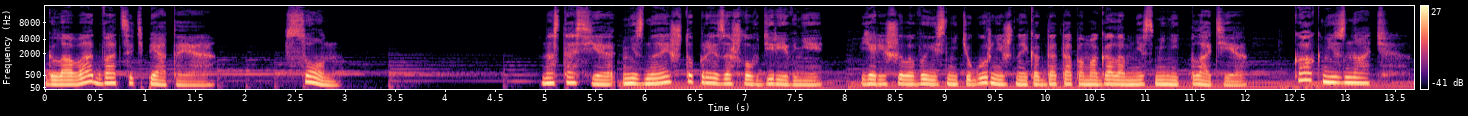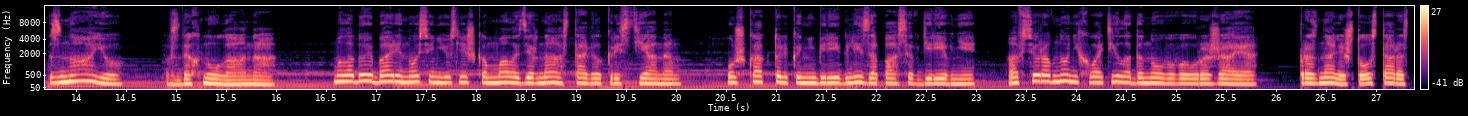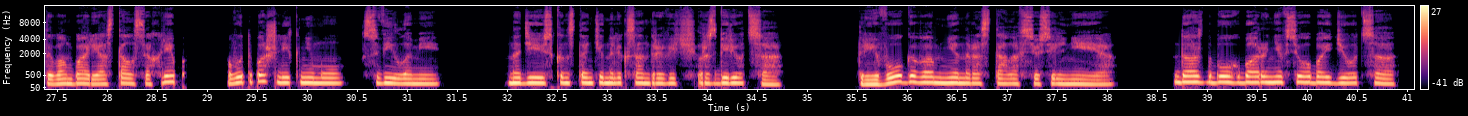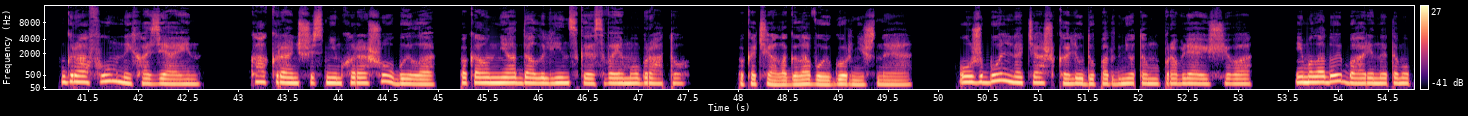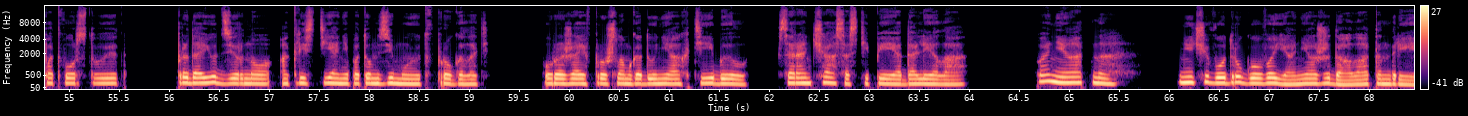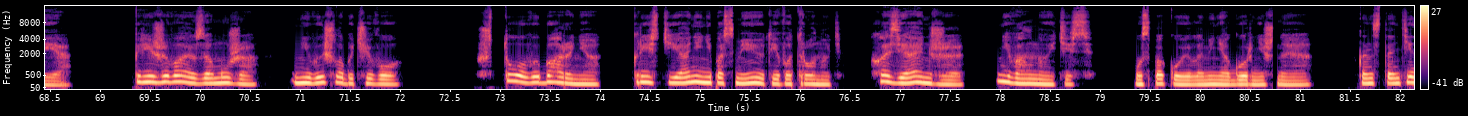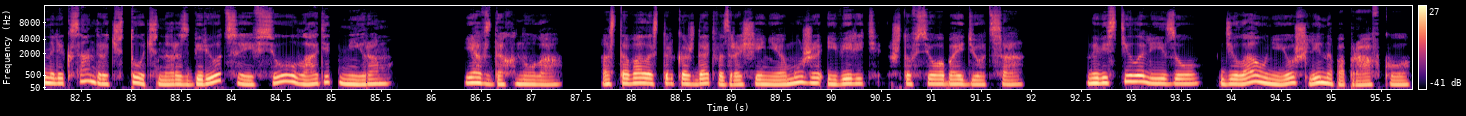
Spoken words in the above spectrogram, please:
Глава 25. Сон. Настасья, не знаешь, что произошло в деревне? Я решила выяснить у горничной, когда та помогала мне сменить платье. Как не знать? Знаю, вздохнула она. Молодой барин осенью слишком мало зерна оставил крестьянам. Уж как только не берегли запасы в деревне, а все равно не хватило до нового урожая. Прознали, что у старосты в амбаре остался хлеб, вот и пошли к нему с вилами. Надеюсь, Константин Александрович разберется. Тревога во мне нарастала все сильнее. Даст Бог, барыня, все обойдется. Граф умный хозяин. Как раньше с ним хорошо было, пока он не отдал Линское своему брату. Покачала головой горничная. Уж больно тяжко Люду под гнетом управляющего, и молодой барин этому потворствует, Продают зерно, а крестьяне потом зимуют впроголодь. Урожай в прошлом году не ахти был, саранча со степей одолела. Понятно. Ничего другого я не ожидала от Андрея. Переживаю за мужа, не вышло бы чего. Что вы, барыня, крестьяне не посмеют его тронуть. Хозяин же, не волнуйтесь, успокоила меня горничная. Константин Александрович точно разберется и все уладит миром. Я вздохнула. Оставалось только ждать возвращения мужа и верить, что все обойдется. Навестила Лизу, дела у нее шли на поправку.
